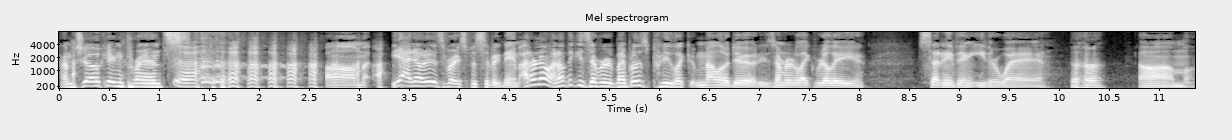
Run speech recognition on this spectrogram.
I'm joking, Prince. um, yeah, no, it is a very specific name. I don't know. I don't think he's ever. My brother's pretty like mellow dude. He's never like really said anything either way. Uh huh. Um,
